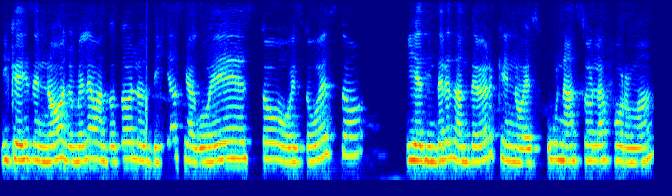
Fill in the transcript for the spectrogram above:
y que dicen, no, yo me levanto todos los días y hago esto o esto o esto, y es interesante ver que no es una sola forma.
